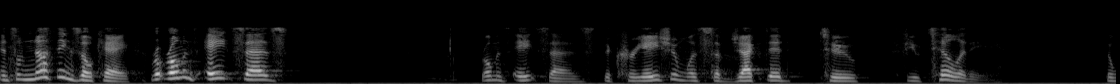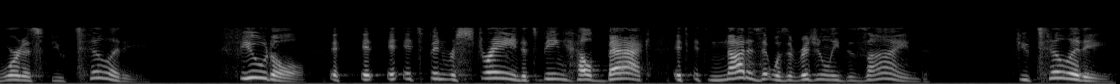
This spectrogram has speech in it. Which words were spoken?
And so nothing's okay. Romans 8 says, Romans 8 says, the creation was subjected to futility. The word is futility. Futile. It, it, it, has been restrained. It's being held back. It, it's not as it was originally designed. Futility.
